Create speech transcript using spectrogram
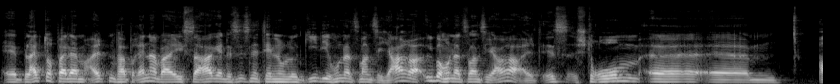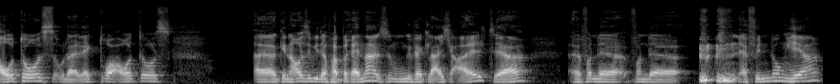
äh, bleib doch bei deinem alten Verbrenner, weil ich sage, das ist eine Technologie, die 120 Jahre, über 120 Jahre alt ist. Strom, äh, ähm, Autos oder Elektroautos, äh, genauso wie der Verbrenner, sind ungefähr gleich alt, ja, äh, von der, von der Erfindung her.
